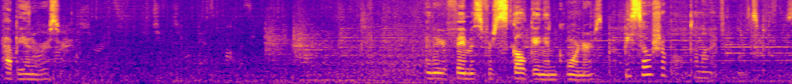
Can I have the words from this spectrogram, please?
Happy anniversary. I know you're famous for skulking in corners, but be sociable tonight for once, please.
